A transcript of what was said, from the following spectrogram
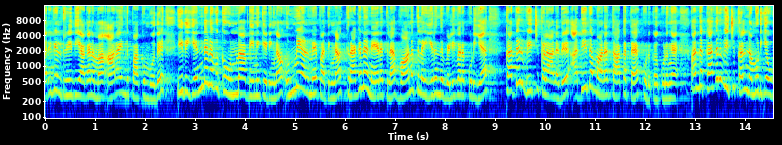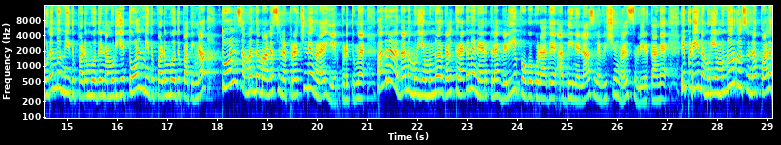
அறிவியல் ரீதியாக நம்ம ஆராய்ந்து பார்க்கும்போது இது எந்த அளவுக்கு உண்மை அப்படின்னு கேட்டிங்கன்னா உண்மையாலுமே பார்த்தீங்கன்னா கிரகண நேரத்தில் வானத்தில் இருந்து வெளிவரக்கூடிய கதிர்வீச்சுக்களானது அதீதமான தாக்கத்தை கொடுக்க கொடுங்க. அந்த கதிர்வீச்சுக்கள் நம்முடைய உடம்பு மீது படும்போது நம்முடைய தோல் மீது படும்போது பார்த்தீங்கன்னா தோல் சம்பந்தமான சில பிரச்சனைகளை ஏற்படுத்துங்க. அதனால தான் நம்முடைய முன்னோர்கள் கிரகண நேரத்தில் வெளியே போகக்கூடாது அப்படின்னு எல்லாம் சில விஷயங்கள் சொல்லியிருக்காங்க. இப்படி நம்முடைய முன்னோர்கள் சொன்ன பல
